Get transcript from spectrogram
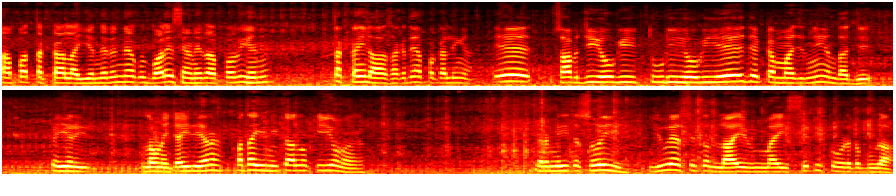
ਆਪਾਂ ਤੱਕਾ ਲਾਈ ਜਾਂਦੇ ਰਹਿੰਦੇ ਆ ਕੋਈ ਬਾਹਲੇ ਸਿਆਣੇ ਤਾਂ ਆਪਾਂ ਵੀ ਹੈ ਨਹੀਂ। ਧੱਕਾ ਹੀ ਲਾ ਸਕਦੇ ਆਪਾਂ ਕੱਲੀਆਂ ਇਹ ਸਬਜ਼ੀ ਹੋ ਗਈ, ਤੂੜੀ ਹੋ ਗਈ, ਇਹ ਜੇ ਕੰਮਾਂ 'ਚ ਨਹੀਂ ਅੰਦਾਜ਼ੇ ਕਈ ਵਾਰੀ ਲਾਉਣੇ ਚਾਹੀਦੇ ਹਨ। ਪਤਾ ਹੀ ਨਹੀਂ ਕੱਲ ਨੂੰ ਕੀ ਹੋਣਾ। ਗਾ। ਗਰਮੀਤ ਸੋਈ, ਯੂ ਐਸ ਏ ਤੋਂ live my city Kotkapura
